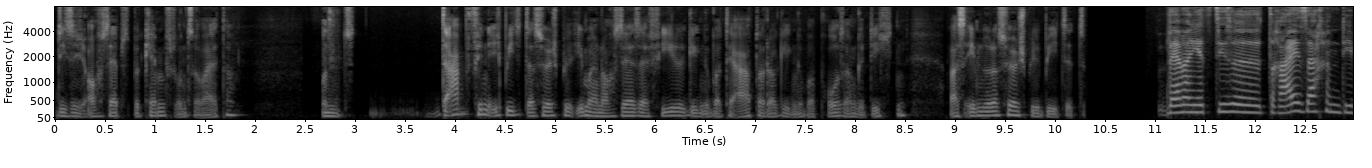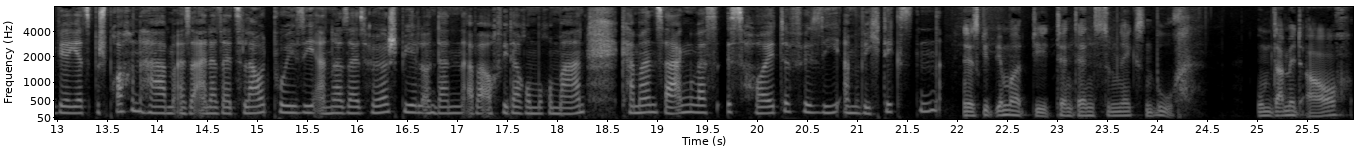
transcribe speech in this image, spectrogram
die sich auch selbst bekämpft und so weiter. Und da finde ich, bietet das Hörspiel immer noch sehr, sehr viel gegenüber Theater oder gegenüber Prosa und Gedichten, was eben nur das Hörspiel bietet. Wenn man jetzt diese drei Sachen, die wir jetzt besprochen haben, also einerseits Lautpoesie, andererseits Hörspiel und dann aber auch wiederum Roman, kann man sagen, was ist heute für Sie am wichtigsten? Es gibt immer die Tendenz zum nächsten Buch, um damit auch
